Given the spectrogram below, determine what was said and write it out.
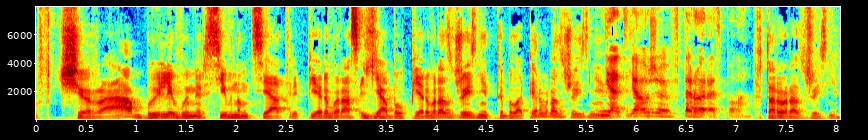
вчера были в иммерсивном театре. Первый раз. Я был первый раз в жизни. Ты была первый раз в жизни? Нет, я уже второй раз была. Второй раз в жизни.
